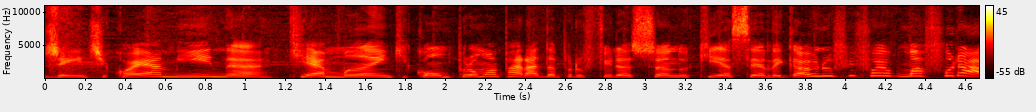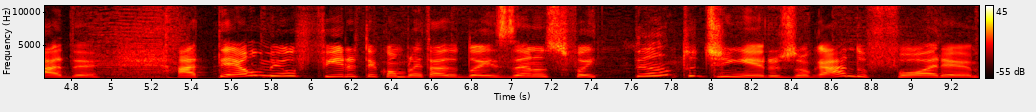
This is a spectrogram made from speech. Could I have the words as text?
gente, qual é a mina que é mãe, que comprou uma parada pro filho achando que ia ser legal e no fim foi uma furada? Até o meu filho ter completado dois anos foi tanto dinheiro jogado fora,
